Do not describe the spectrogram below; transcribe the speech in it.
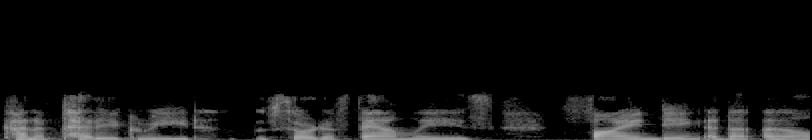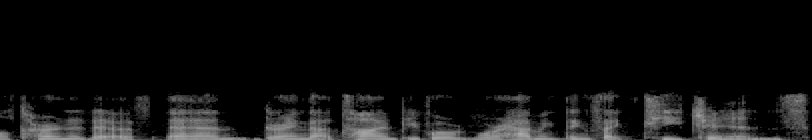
kind of pedigreed sort of families finding an, an, alternative. And during that time, people were having things like teach-ins,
